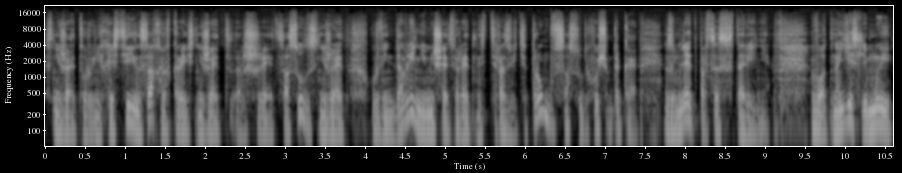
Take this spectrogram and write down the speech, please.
снижает уровень холестерина, сахара в крови, снижает, расширяет сосуды, снижает уровень давления, уменьшает вероятность развития тромбов в сосудах. В общем, такая замедляет процесс старения. Вот. Но если мы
